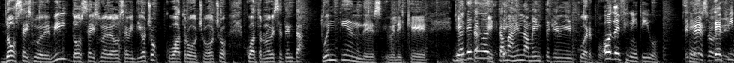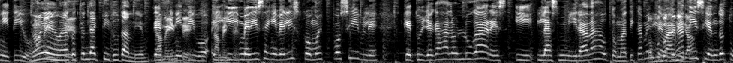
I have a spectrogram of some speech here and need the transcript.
269 mil, 269 1128 488 4970 ¿Tú entiendes, Ibelis, que Yo te está, tengo- está más en la mente que en el cuerpo? O definitivo. ¿Es Sí. eso? Definitivo. No, es una cuestión de actitud también. La mente, Definitivo. la Y- mente. Y, me dicen, Ibelis, ¿cómo es posible que tú llegas a los lugares y las miradas automáticamente van a ti siendo tu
